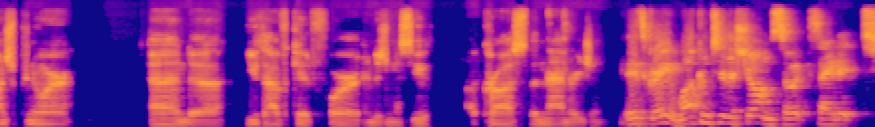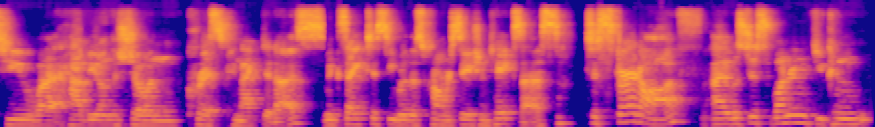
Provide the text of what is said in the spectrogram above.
entrepreneur, and uh, youth advocate for Indigenous youth across the NAN region. It's great. Welcome to the show. I'm so excited to uh, have you on the show, and Chris connected us. I'm excited to see where this conversation takes us. To start off, I was just wondering if you can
